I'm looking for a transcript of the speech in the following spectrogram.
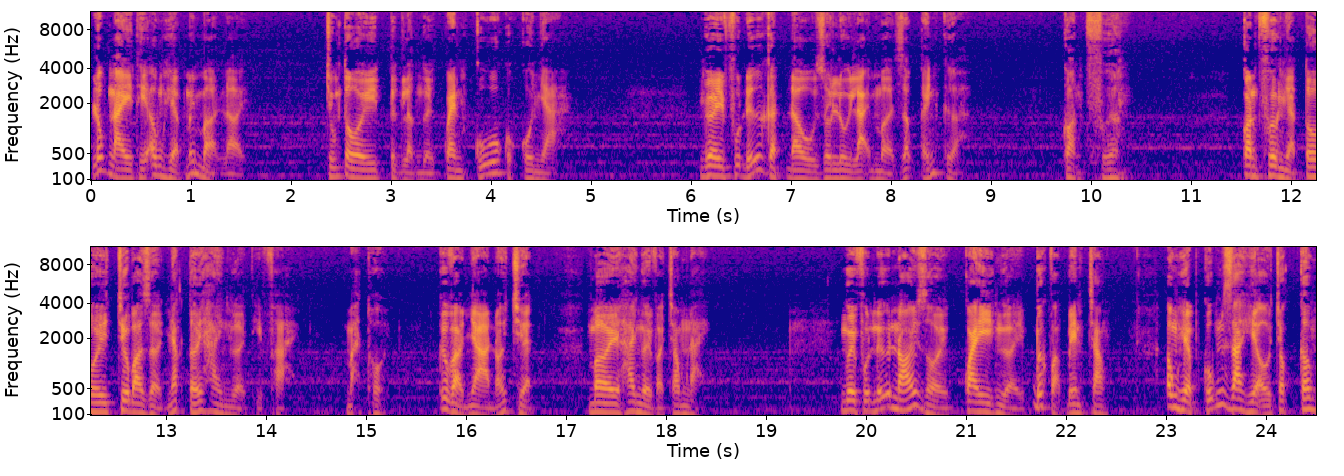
Lúc này thì ông Hiệp mới mở lời. Chúng tôi từng là người quen cũ của cô nhà. Người phụ nữ gật đầu rồi lùi lại mở rộng cánh cửa. Còn Phương. Con Phương nhà tôi chưa bao giờ nhắc tới hai người thì phải. Mà thôi, cứ vào nhà nói chuyện, mời hai người vào trong này. Người phụ nữ nói rồi quay người bước vào bên trong. Ông Hiệp cũng ra hiệu cho công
